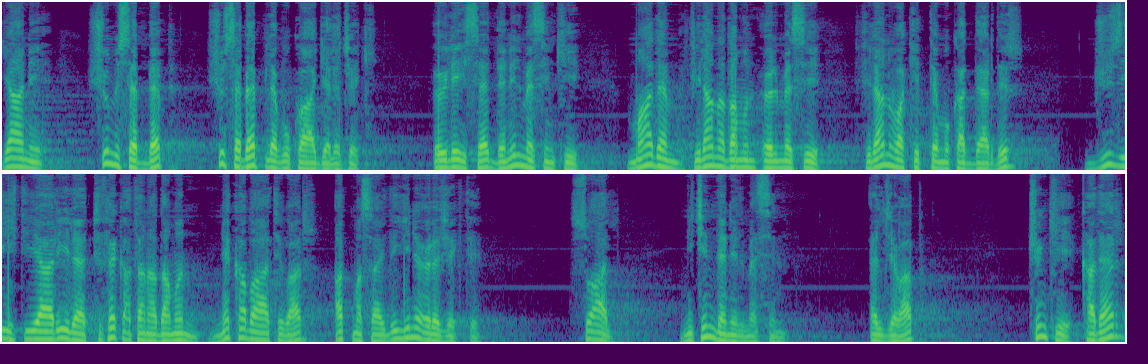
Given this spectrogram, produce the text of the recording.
Yani şu müsebbep, şu sebeple vuku'a gelecek. Öyleyse denilmesin ki, madem filan adamın ölmesi filan vakitte mukadderdir, cüz ihtiyariyle tüfek atan adamın ne kabahati var, atmasaydı yine ölecekti. Sual, niçin denilmesin? El cevap, çünkü kader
